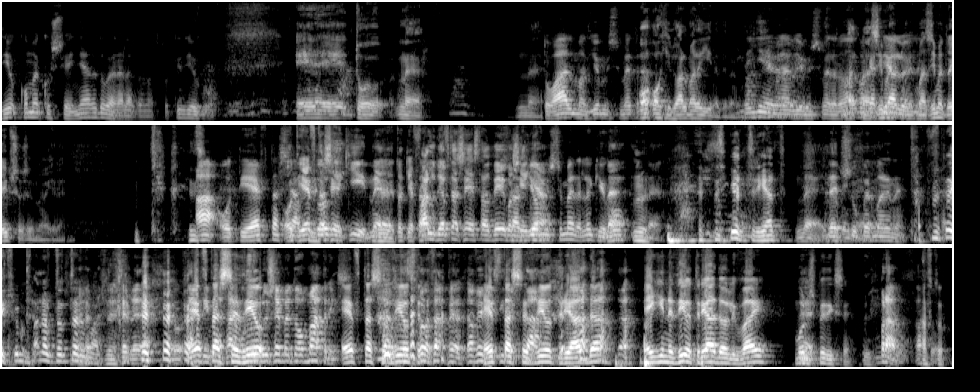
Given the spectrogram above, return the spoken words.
2,29 δεν το καταλαβαίνω αυτό. Τι 2... Ε, το, ναι. ναι. Το άλμα 2,5 μέτρα. Ό, όχι, το άλμα δεν γίνεται. Ναι. Δεν γίνεται ένα 2,5 μέτρα. Το Μα- άλμα μαζί, κάτι άλλο με, είναι. μαζί με το ύψος εννοεί. Ρε. Α, ότι έφτασε. Ότι αυτός έφτασε εκεί. Ναι, το κεφάλι του έφτασε στα 2,29. Στα 2,5 μέτρα, λέω και Ναι, εγώ. ναι, 2-30. ναι, δεν είναι. Σούπερμαν είναι. Και πάνω από το τέρμα. Έφτασε δύο- Μιλούσε με το Matrix. Έφτασε 2 έφτασε 2,30. Έγινε 2,30 ο Λιβάη. Μόλις πήδηξε. Μπράβο. Αυτό.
